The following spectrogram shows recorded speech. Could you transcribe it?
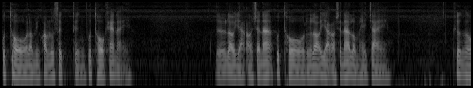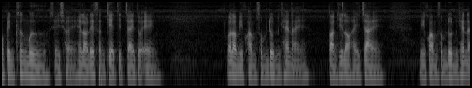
พุโทโธเรามีความรู้สึกถึงพุโทโธแค่ไหน หรือเราอยากเอาชนะพุโทโธ หรือเราอยากเอาชนะลมหายใจ เครื่องเขาเป็นเครื่องมือเฉยๆให้เราได้สังเกตจิตใจตัวเอง ว่าเรามีความสมดุลแค่ไหน ตอนที่เราหายใจ มีความสมดุลแค่ไหน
